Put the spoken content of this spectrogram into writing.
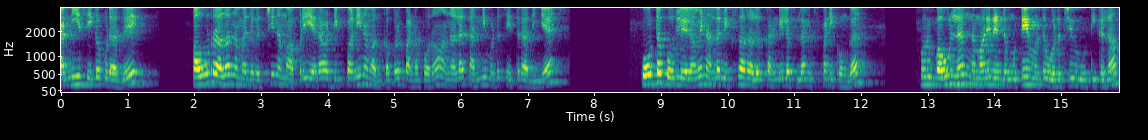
தண்ணியே சேர்க்கக்கூடாது பவுடராக தான் நம்ம இதை வச்சு நம்ம அப்படியே யாராவது டிப் பண்ணி நம்ம அதுக்கப்புறம் பண்ண போகிறோம் அதனால் தண்ணி மட்டும் சேர்த்துறாதீங்க. போட்ட பொருள் எல்லாமே நல்லா மிக்ஸ் ஆகிற அளவுக்கு கரண்டியில் ஃபுல்லாக மிக்ஸ் பண்ணிக்கோங்க. ஒரு பவுலில் இந்த மாதிரி ரெண்டு முட்டையை மட்டும் உடச்சி ஊற்றிக்கலாம்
